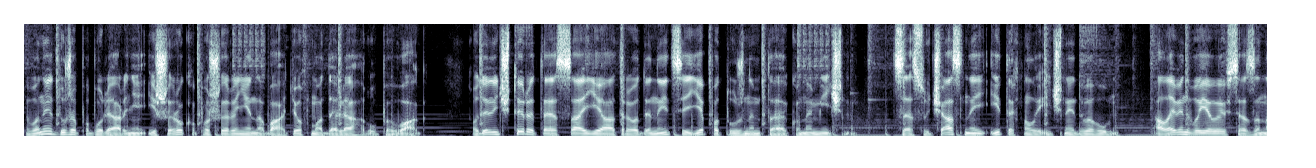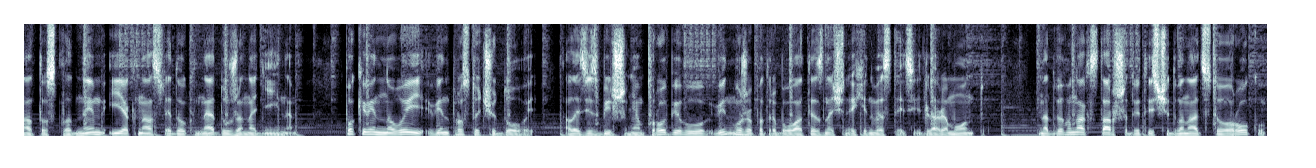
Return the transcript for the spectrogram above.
Вони дуже популярні і широко поширені на багатьох моделях групи VAG. 1.4 TSI EA3 одиниці є потужним та економічним. Це сучасний і технологічний двигун, але він виявився занадто складним і, як наслідок, не дуже надійним. Поки він новий, він просто чудовий, але зі збільшенням пробігу він може потребувати значних інвестицій для ремонту. На двигунах старше 2012 року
